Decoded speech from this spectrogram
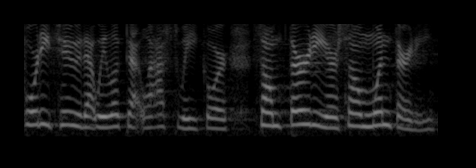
42 that we looked at last week or Psalm 30 or Psalm 130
